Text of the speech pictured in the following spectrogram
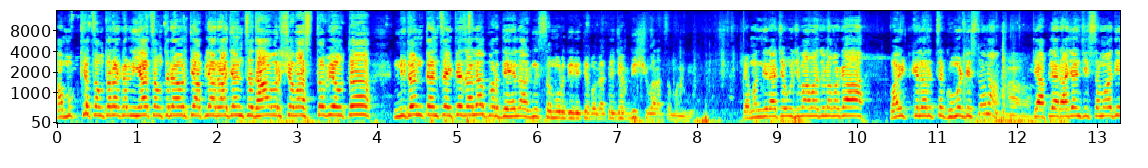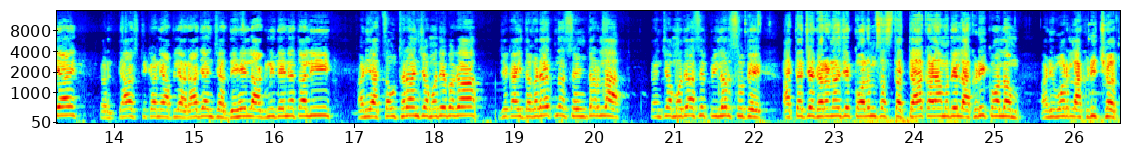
हा मुख्य चौथरा कारण या चौथऱ्यावरती आपल्या राजांचं दहा वर्ष वास्तव्य होतं. निधन त्यांचं इथे झालं. पर देहला अग्नी समोर दिली ते बघा ते जगदीश्वराचं मंदिर. त्या मंदिराच्या उजव्या बाजूला बघा. व्हाईट कलरचं घुमट दिसतो ना? ती आपल्या राजांची समाधी आहे. कारण त्याच ठिकाणी आपल्या राजांच्या देहेला अग्नी देण्यात आली. आणि या चौथऱ्यांच्या मध्ये बघा जे काही दगड आहेत ना सेंटरला त्यांच्या मध्ये असे पिलर्स होते. आताच्या घरांना जे कॉलम्स असतात त्या काळामध्ये लाकडी कॉलम आणि वर लाकडी छत.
